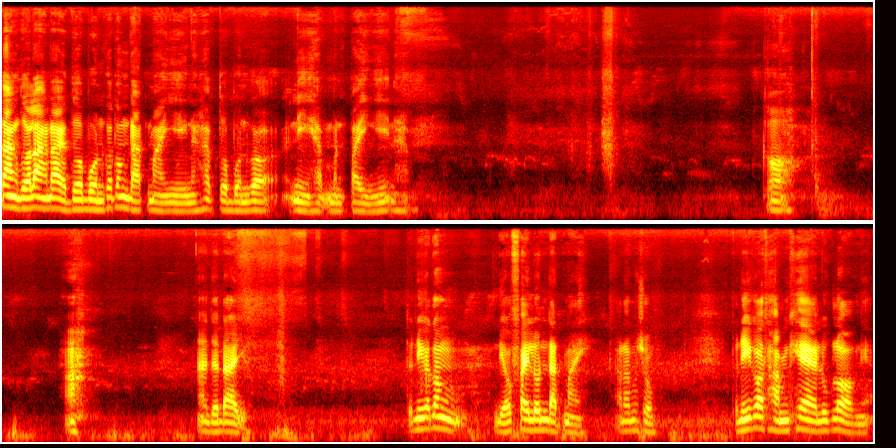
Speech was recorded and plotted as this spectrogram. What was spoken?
ตั้งตัวล่างได้ตัวบนก็ต้องดัดใหม่เองนะครับ ตัวบนก็นี่ครับ มันไปอย่างนี้นะครับ ก็อะน่าจะได้อยู่ ตัวนี้ก็ต้องเดี๋ยวไฟลนดัดใหม่เอาท่านผู้ชม ตัวนี้ก็ทำแค่ลูกลอกเนี่ย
